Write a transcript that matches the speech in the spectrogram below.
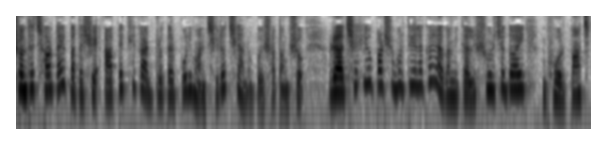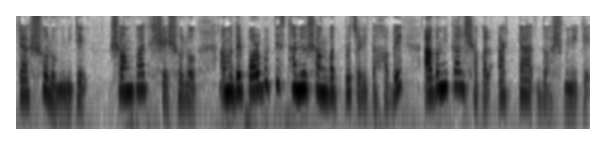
সন্ধ্যা ছটায় বাতাসে আপেক্ষিক আর্দ্রতার পরিমাণ ছিল ছিয়ানব্বই শতাংশ। রাজশাহী ও পার্শ্ববর্তী এলাকায় আগামীকাল সূর্যোদয় ভোর পাঁচটা ষোলো মিনিটে। সংবাদ শেষ হল। আমাদের পরবর্তী স্থানীয় সংবাদ প্রচারিত হবে আগামীকাল সকাল আটটা দশ মিনিটে।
